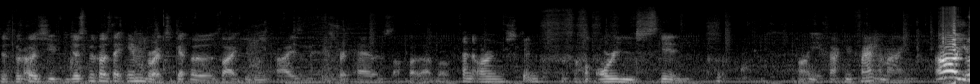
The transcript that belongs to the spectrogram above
Just because you, just because they inbred to get those like unique eyes and straight hair and stuff like that, bro. And orange skin. Orange skin. Oh, you fucking Phantomine. Oh, you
